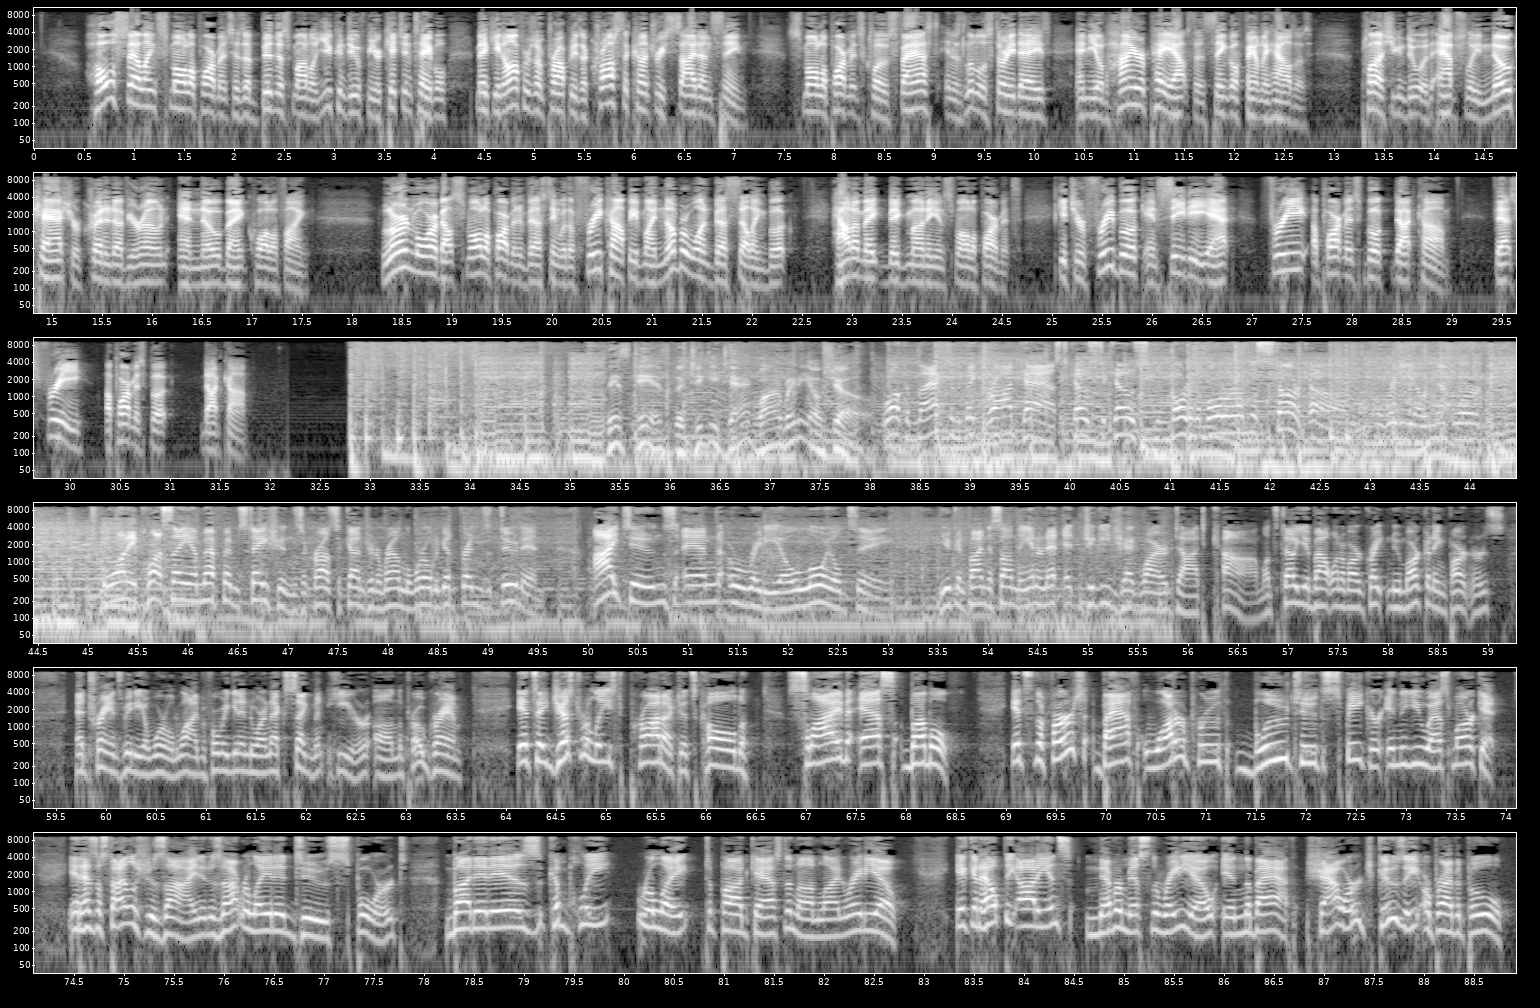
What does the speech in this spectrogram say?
Wholesaling small apartments is a business model you can do from your kitchen table, making offers on properties across the country sight unseen. Small apartments close fast in as little as 30 days and yield higher payouts than single family houses. Plus, you can do it with absolutely no cash or credit of your own and no bank qualifying. Learn more about small apartment investing with a free copy of my number one best selling book, How to Make Big Money in Small Apartments. Get your free book and CD at freeapartmentsbook.com. That's freeapartmentsbook.com. This is the Jiggy Jaguar Radio Show. Welcome back to the big broadcast, coast to coast and border to border on the Starcom Radio Network. 20 plus AM FM stations across the country and around the world. A good friends that tune in. iTunes and Radio Loyalty. You can find us on the internet at jiggyjaguar.com. Let's tell you about one of our great new marketing partners at Transmedia Worldwide before we get into our next segment here on the program. It's a just released product. It's called Slive S Bubble. It's the first bath waterproof Bluetooth speaker in the U.S. market. It has a stylish design. It is not related to sport, but it is complete relate to podcast and online radio. It can help the audience never miss the radio in the bath, shower, jacuzzi, or private pool.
